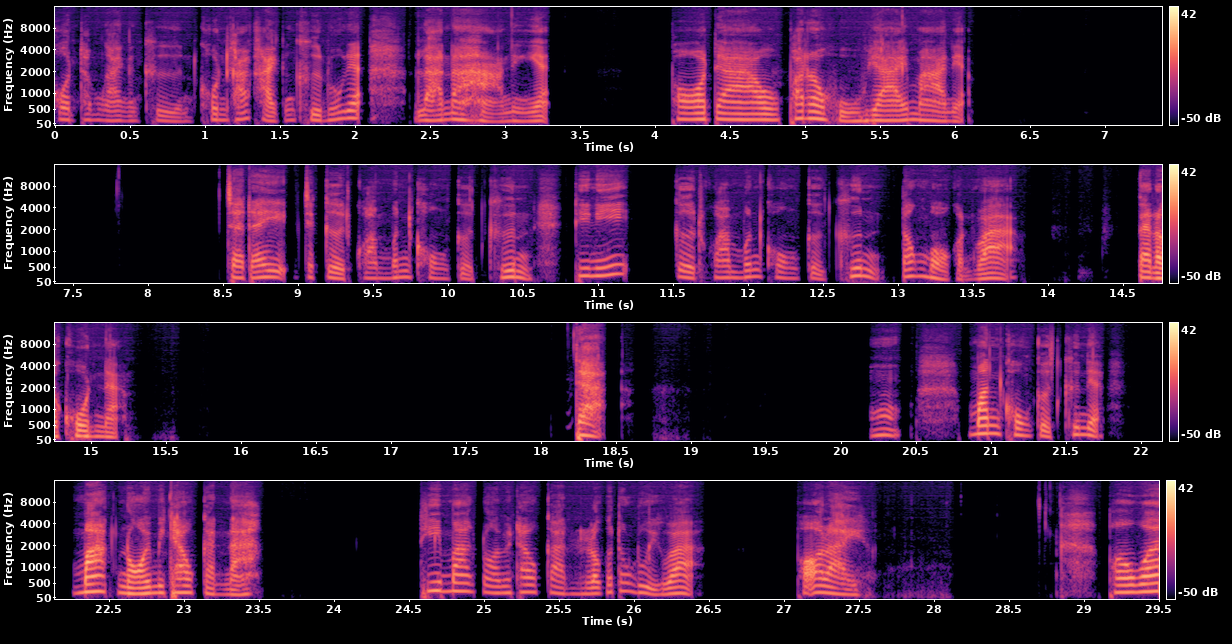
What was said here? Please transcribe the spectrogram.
คนทำงานกลางคืน คนค้าขายกลางคืนพวกเนี้ยร้านอาหารอย่างเงี้ยพอดาวพระราหูย้ายมาเนี่ย จะได้จะเกิดความมั่นคงเกิดขึ้น ทีนี้เกิดความมั่นคงเกิดขึ้น ต้องบอกก่อนว่า แต่ละคนน่ะจะ มั่นคงเกิดขึ้นเนี่ย มากน้อยไม่เท่ากันนะ ที่มากน้อยไม่เท่ากัน เราก็ต้องดูอีกว่า เพราะอะไร เพราะว่า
